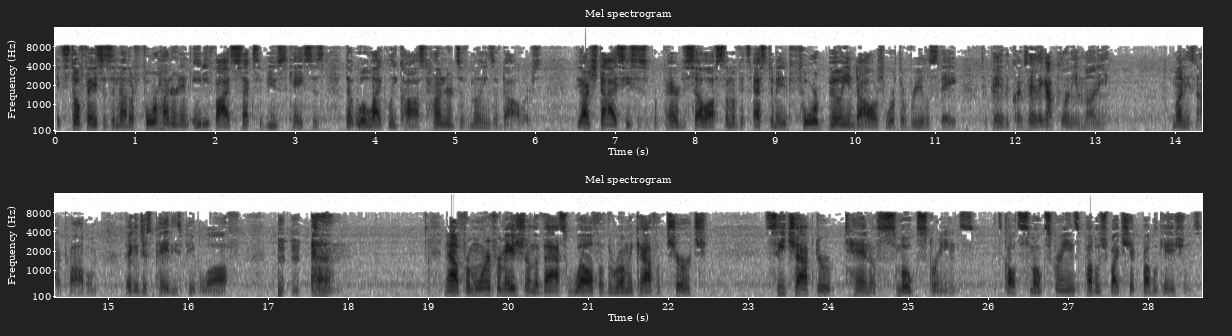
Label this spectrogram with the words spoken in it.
It still faces another 485 sex abuse cases that will likely cost hundreds of millions of dollars. The Archdiocese is prepared to sell off some of its estimated $4 billion worth of real estate to pay the claims. Hey, they got plenty of money. Money's not a problem. They can just pay these people off. now, for more information on the vast wealth of the Roman Catholic Church, see chapter 10 of Smokescreens. It's called Smokescreens, published by Chick Publications.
